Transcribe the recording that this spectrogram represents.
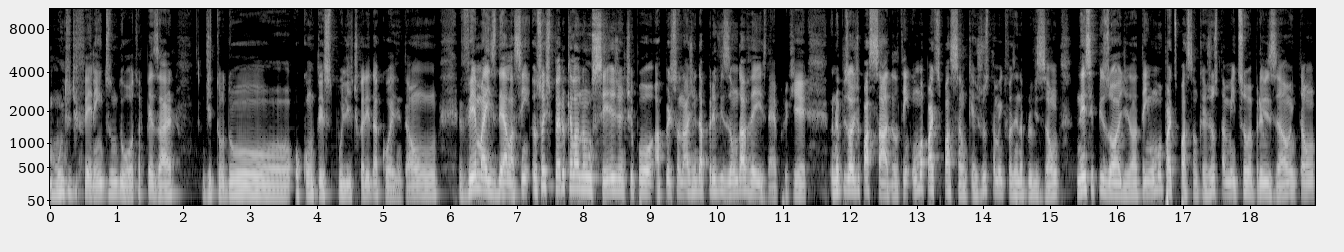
muito diferentes um do outro, apesar de todo o contexto político ali da coisa. Então, ver mais dela assim, eu só espero que ela não seja, tipo, a personagem da previsão da vez, né? Porque no episódio passado ela tem uma participação que é justamente fazendo a previsão, nesse episódio ela tem uma participação que é justamente sobre a previsão, então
